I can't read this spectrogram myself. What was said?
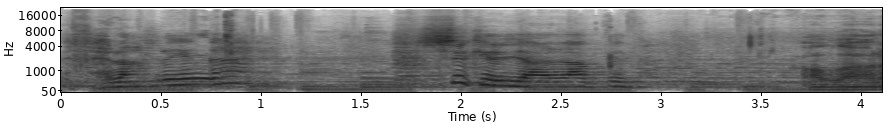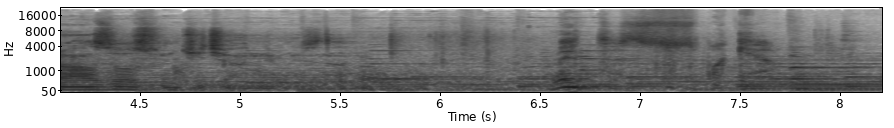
Ferahlayın gari. Şükür ya Rabbim. Allah razı olsun cici annemizden. Mete sus bakayım.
